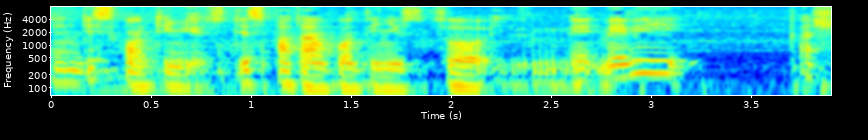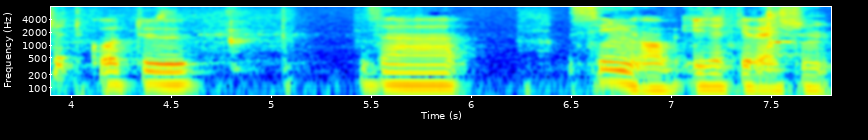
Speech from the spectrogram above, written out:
And this continues. This pattern continues. So may, maybe I should go to the scene of ejaculation.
